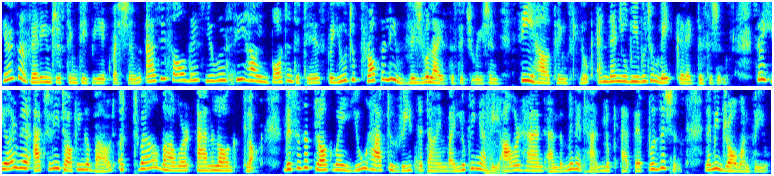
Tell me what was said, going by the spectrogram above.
Here's a very interesting TPA question. As we solve this, you will see how important it is for you to properly visualize the situation, see how things look, and then you'll be able to make correct decisions. So here we're actually talking about a 12 hour analog clock. This is a clock where you have to read the time by looking at the hour hand and the minute hand, look at their positions. Let me draw one for you.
